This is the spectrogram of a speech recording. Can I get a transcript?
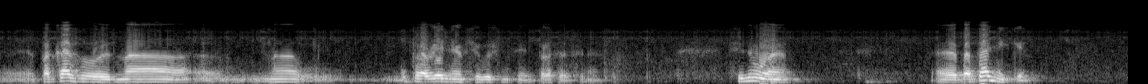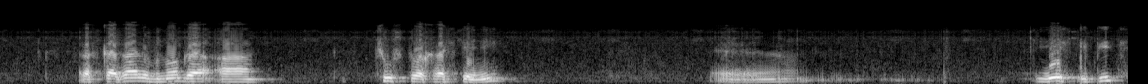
э, показывают на, э, на управление Всевышними своими процессами. Седьмое. Ботаники рассказали много о чувствах растений, э, есть и пить.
